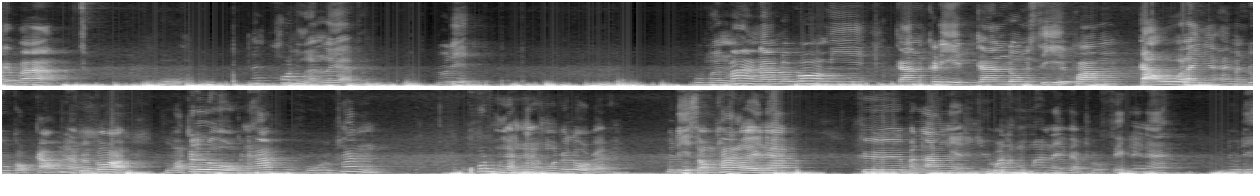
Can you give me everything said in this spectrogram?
แบบว่าโอ้โหโคตรเหมือนเลยอะดูดิ มากนะครับ แล้วก็มีการกรีดการลงสีความเก่าอะไรเนี่ยให้มันดูเก่าๆนะครับ แล้วก็หัวกะโหลกนะครับโอ้โหทุกท่านโคตรเหมือนนะหัวกะโหลกอะ่ะดูดิสองข้างเลยนะครับ คือบัลลังเนี่ยถือว่าทำออกมาได้แบบเพอร์เฟกเลยนะ ดูดิ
